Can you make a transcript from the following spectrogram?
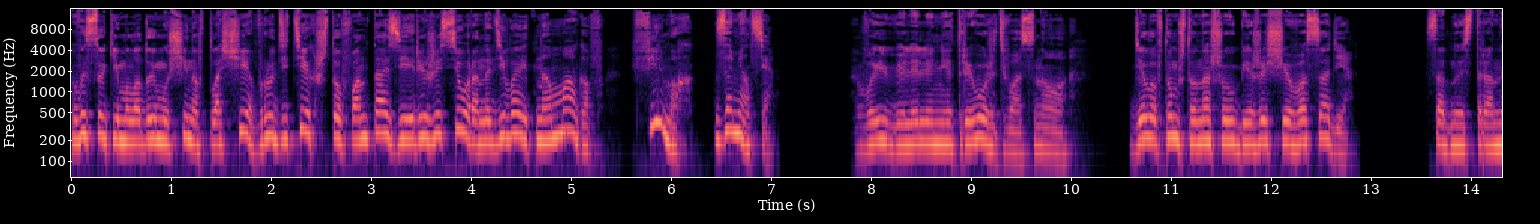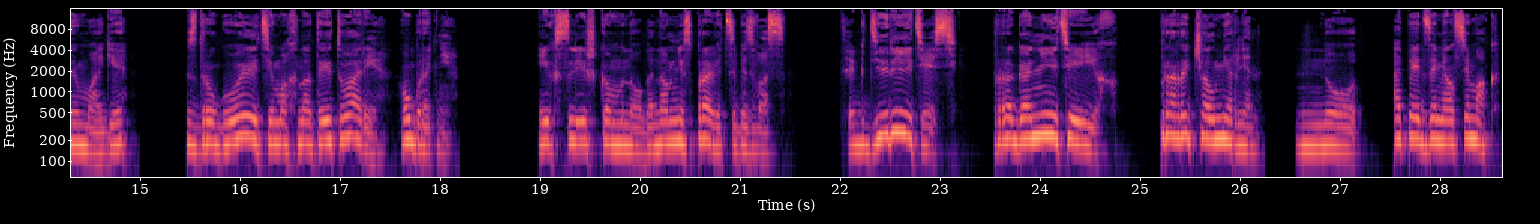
Высокий молодой мужчина в плаще, вроде тех, что фантазия режиссера надевает на магов в фильмах, замялся. «Вы велели не тревожить вас, но Дело в том, что наше убежище в осаде. С одной стороны маги, с другой эти мохнатые твари, оборотни. Их слишком много, нам не справиться без вас. Так деритесь, прогоните их, прорычал Мерлин. Но опять замялся маг.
